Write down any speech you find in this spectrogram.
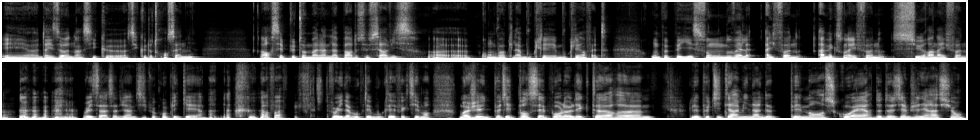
et euh, Dyson ainsi que, ainsi que d'autres enseignes. Alors c'est plutôt malin de la part de ce service. Euh, on voit que la boucle est bouclée en fait. On peut payer son nouvel iPhone avec son iPhone sur un iPhone. Oui, ça, ça devient un petit peu compliqué. hein. enfin, oui, la boucle est bouclée, effectivement. Moi, j'ai une petite pensée pour le lecteur, euh, le petit terminal de paiement Square de deuxième génération,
